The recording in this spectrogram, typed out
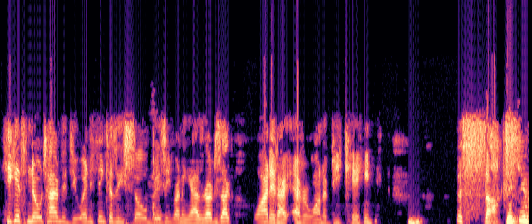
he gets no time to do anything because he's so busy running Asgard. He's like, "Why did I ever want to be king? this sucks." Did you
